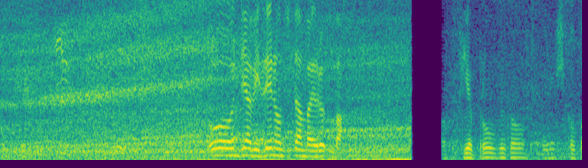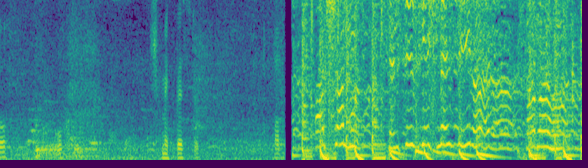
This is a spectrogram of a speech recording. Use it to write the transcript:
Und ja, wir sehen uns dann bei Rückenbach. Vier Pro gekauft. Ich kaufe auch. Oh. Schmeckt beste. Akşamı sensiz geçmez bir ara sabah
